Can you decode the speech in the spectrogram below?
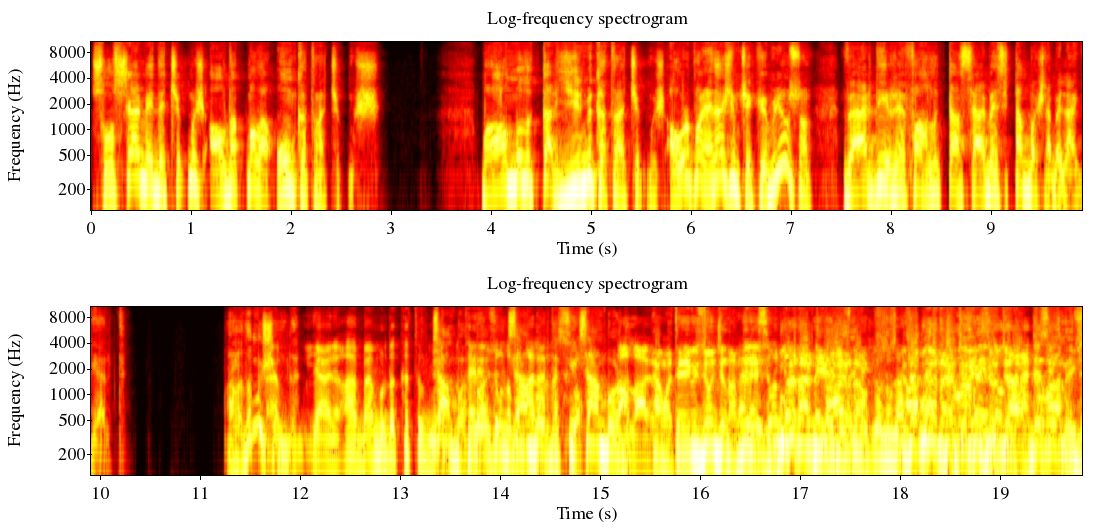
Sosyal medyada çıkmış aldatmalar 10 katına çıkmış. Bağımlılıklar 20 katına çıkmış. Avrupa neden şimdi çekiyor biliyor musun? Verdiği refahlıktan, serbestlikten başına bela geldi. Anladın mı şimdi? Yani ha, ben burada katılmıyorum. Sen bu- Televizyonda sen bunun burada- alakası yok. sen burada. Vallahi yok. Ama televizyoncu adam neresi? Televizyoncu Bu kadar adam ne diyebiliyor bazı adam. bekliyorsun zaten. Mesela bu kadar televizyoncu edin. adam. Alakası yok Devam bu işin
